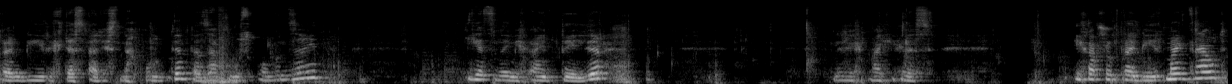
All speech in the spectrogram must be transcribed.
trambiere ich das alles nach unten. Der Saft muss oben sein. Jetzt nehme ich einen Teller. Vielleicht mache ich das. Ich habe schon probiert mein Kraut.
